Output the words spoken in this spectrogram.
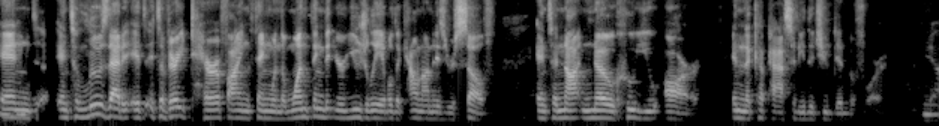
And and to lose that it's it's a very terrifying thing when the one thing that you're usually able to count on is yourself and to not know who you are in the capacity that you did before. Yeah.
